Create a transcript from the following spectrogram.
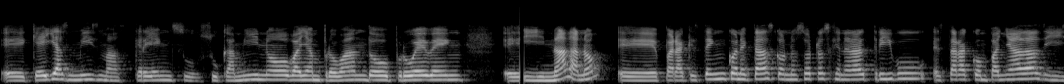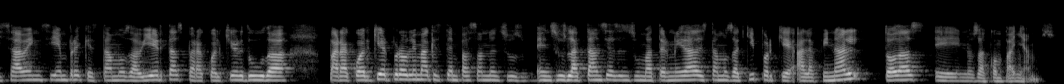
eh, que ellas mismas creen su, camino, vayan probando, prueben eh, y nada, ¿no? Eh, para que estén conectadas con nosotros, generar tribu, estar acompañadas y saben siempre que estamos abiertas para cualquier duda, para cualquier problema que estén pasando en sus, en sus lactancias, en su maternidad, estamos aquí porque a la final todas nos acompañamos.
